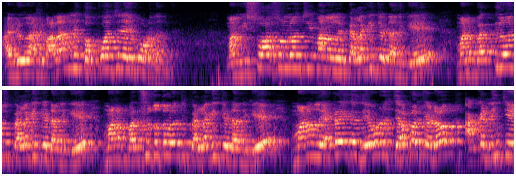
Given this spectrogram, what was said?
అడు అటు బలాన్ని తక్కువ అంచనా వేయకూడదండి. మన విశ్వాసంలోంచి మనల్ని పెళ్ళగించడానికి మన భక్తిలోంచి పెళ్ళగించడానికి మన పరిశుద్ధతలోంచి పెళ్ళగించడానికి మనల్ని ఎక్కడైతే దేవుడు స్థిరపరిచాడో అక్కడి నుంచి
